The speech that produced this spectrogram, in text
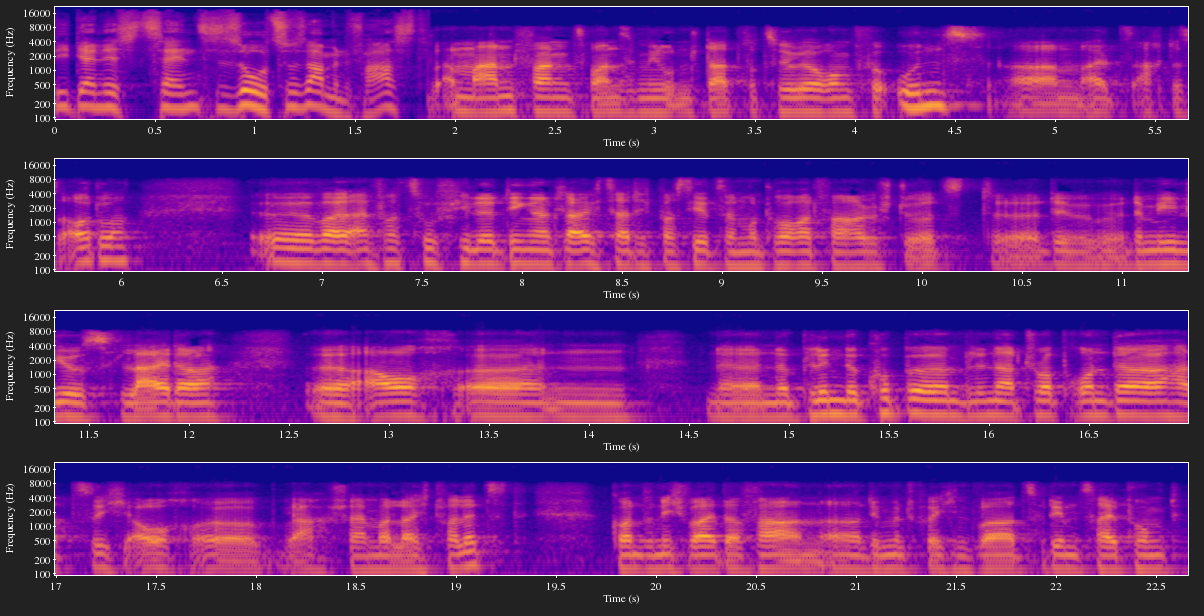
die Dennis Zenz so zusammenfasst. Am Anfang 20 Minuten Startverzögerung für uns ähm, als achtes Auto äh, weil einfach zu viele Dinge gleichzeitig passiert sind. Motorradfahrer gestürzt, äh, der Mevius leider äh, auch äh, eine, eine blinde Kuppe, ein blinder Drop runter, hat sich auch äh, ja, scheinbar leicht verletzt, konnte nicht weiterfahren. Äh, dementsprechend war zu dem Zeitpunkt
